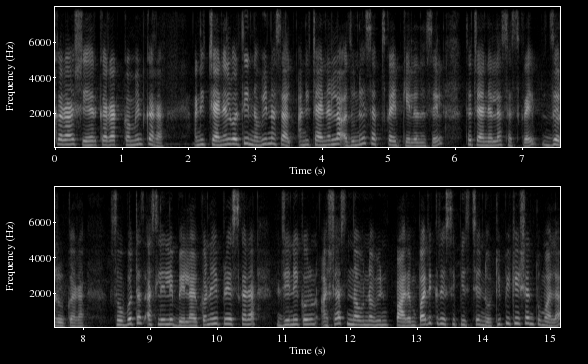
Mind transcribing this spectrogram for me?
करा शेअर करा कमेंट करा. आणि चॅनलवरती नवीन असाल आणि चॅनलला अजूनही सबस्क्राईब केलं नसेल तर चॅनलला सबस्क्राईब जरूर करा. सोबतच असलेले बेल आयकॉनही प्रेस करा जेणेकरून अशाच नवनवीन पारंपरिक रेसिपीजचे नोटिफिकेशन तुम्हाला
